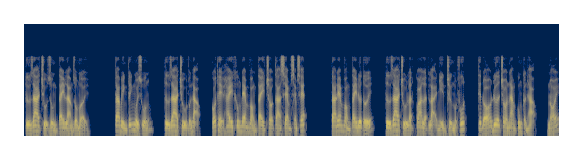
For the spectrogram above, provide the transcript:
từ gia chủ dùng tay làm dấu mời. Ta bình tĩnh ngồi xuống, từ gia chủ vấn đạo, có thể hay không đem vòng tay cho ta xem xem xét. Ta đem vòng tay đưa tới, từ gia chủ lật qua lật lại nhìn chừng một phút, tiếp đó đưa cho nam cung cẩn hạo, nói,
